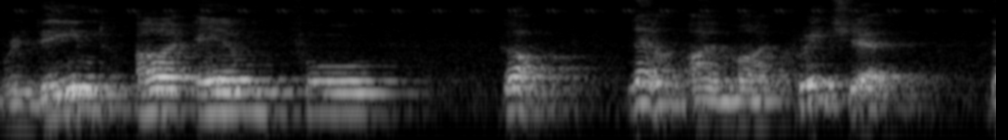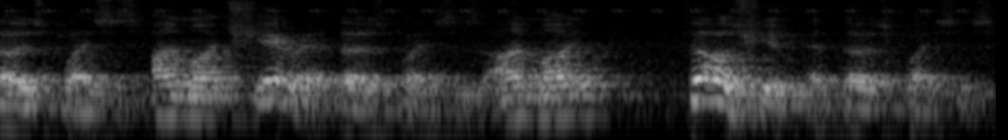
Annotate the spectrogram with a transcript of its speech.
Redeemed. I am for God. Now, I might preach at those places, I might share at those places, I might fellowship at those places,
